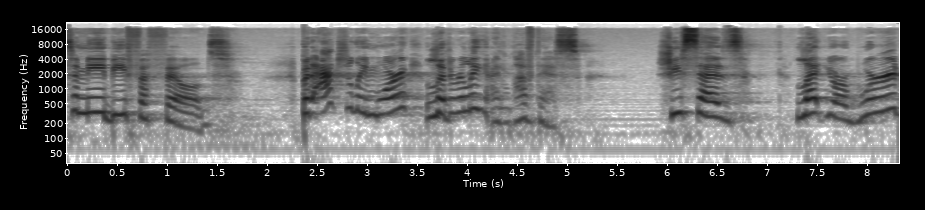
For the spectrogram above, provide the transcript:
to me be fulfilled. But actually, more literally, I love this. She says, Let your word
